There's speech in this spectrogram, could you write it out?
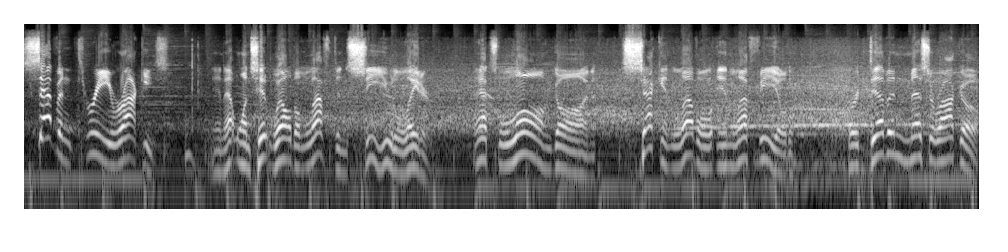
7 3 Rockies. And that one's hit well to left, and see you later. That's long gone. Second level in left field for Devin Mesoraco.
